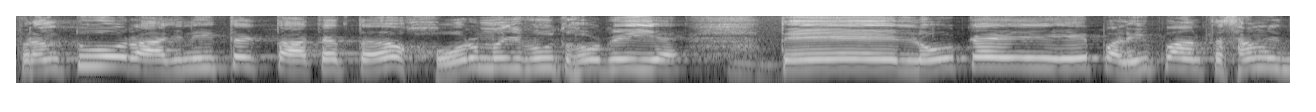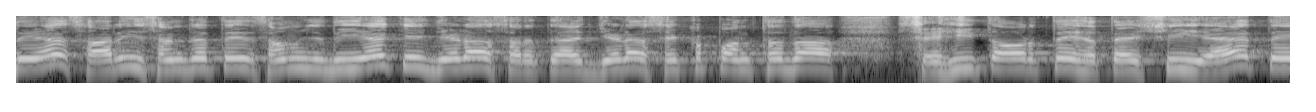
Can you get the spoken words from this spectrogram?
ਪਰੰਤੂ ਉਹ ਰਾਜਨੀਤਿਕ ਤਾਕਤ ਹੋਰ ਮਜ਼ਬੂਤ ਹੋ ਗਈ ਹੈ ਤੇ ਲੋਕ ਇਹ ਭਲੀ ਭਾਂਤ ਸਮਝਦੇ ਆ। ਸਾਰੀ ਸੰਗਤ ਇਹ ਸਮਝਦੀ ਹੈ ਕਿ ਜਿਹੜਾ ਸਰਕਾਰ ਜਿਹੜਾ ਸਿੱਖ ਪੰਥ ਦਾ ਸਹੀ ਤੌਰ ਤੇ ਹਤੈਸ਼ੀ ਹੈ ਤੇ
